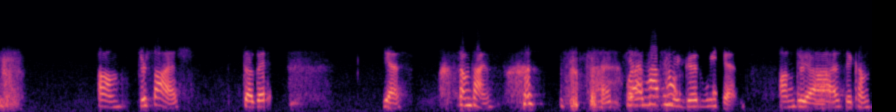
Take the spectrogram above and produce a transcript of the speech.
um, dressage. Does it? Yes. Sometimes. Sometimes. When Yeah, I'm having tell- a good weekend. On dressage, yeah. it comes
